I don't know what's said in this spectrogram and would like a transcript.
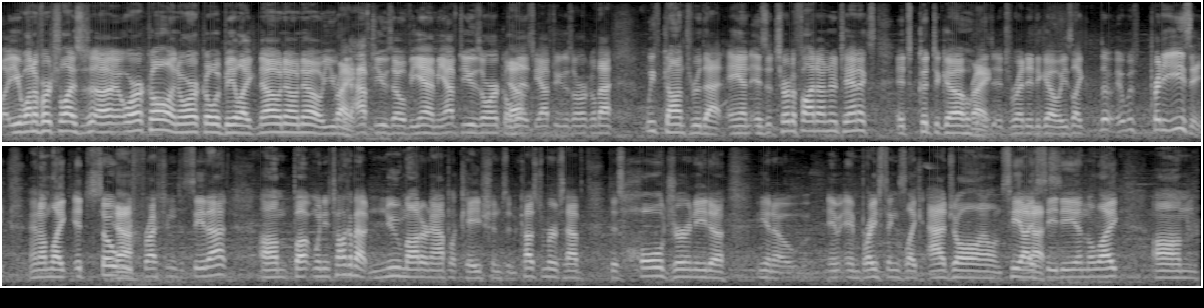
well, you want to virtualize uh, Oracle, and Oracle would be like, no, no, no, you right. have to use OVM, you have to use Oracle yep. this, you have to use Oracle that. We've gone through that, and is it certified on Nutanix? It's good to go, right. it's ready to go. He's like, it was pretty easy. And I'm like, it's so yeah. refreshing to see that. Um, but when you talk about new modern applications, and customers have this whole journey to, you know, em embrace things like Agile and CI/CD yes. and the like, um,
